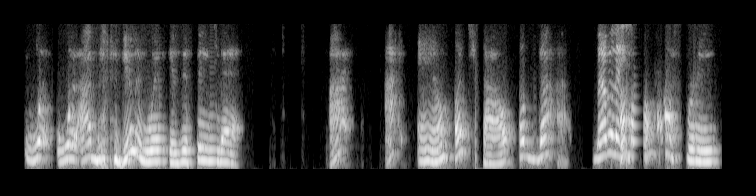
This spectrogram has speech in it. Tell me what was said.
what, what I've been dealing with is this thing that I, I am a child of God. I'm Revelation. an offspring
